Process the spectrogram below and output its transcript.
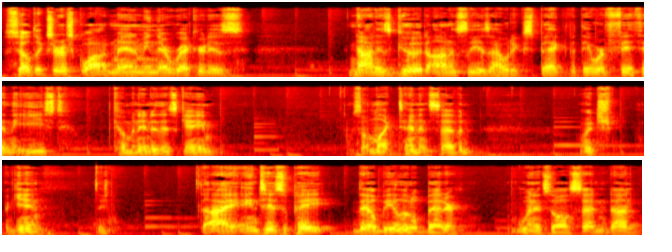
Celtics are a squad, man. I mean, their record is not as good, honestly, as I would expect, but they were fifth in the East coming into this game. Something like 10 and 7, which, again, I anticipate they'll be a little better when it's all said and done.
